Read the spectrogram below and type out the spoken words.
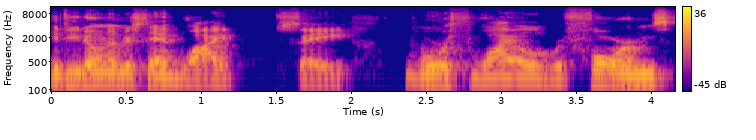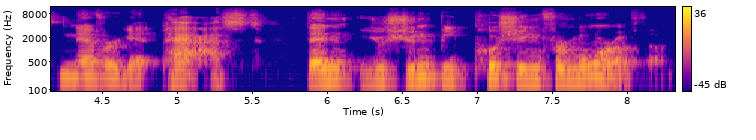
If you don't understand why, say, worthwhile reforms never get passed, then you shouldn't be pushing for more of them.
